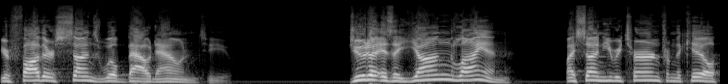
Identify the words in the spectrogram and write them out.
Your father's sons will bow down to you. Judah is a young lion. My son, you return from the kill.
